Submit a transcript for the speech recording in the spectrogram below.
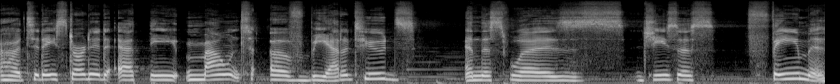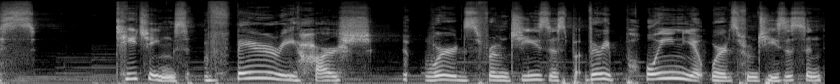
Uh, today started at the Mount of Beatitudes, and this was Jesus' famous teachings, very harsh words from Jesus, but very poignant words from Jesus, and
